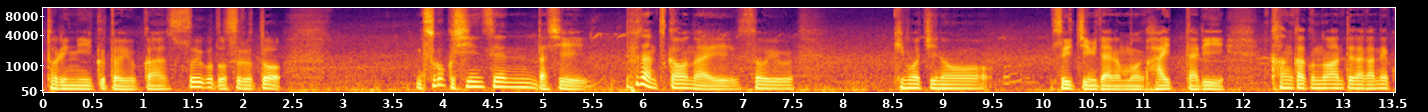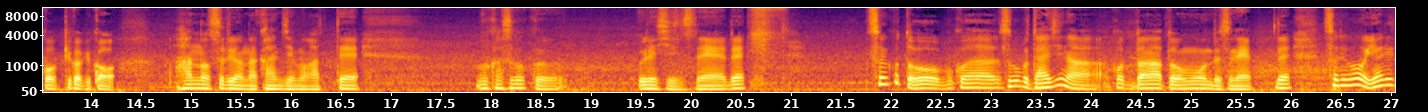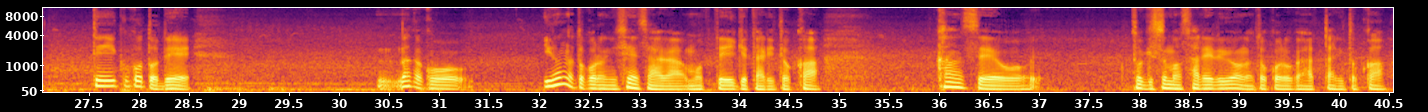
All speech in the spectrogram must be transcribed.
取りに行くというかそういうことをするとすごく新鮮だし普段使わないそういう気持ちのスイッチみたいなものが入ったり感覚のアンテナがねこうピコピコ反応するような感じもあって僕はすごく嬉しいですね。でそういうことを僕はすごく大事なことだなと思うんですね。でそれをやっていくことでなんかこういろんなところにセンサーが持っていけたりとか感性を研ぎ澄まされるようなところがあったりとか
